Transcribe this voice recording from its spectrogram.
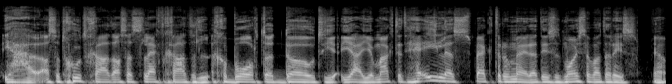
ja, als het goed gaat, als het slecht gaat, geboorte, dood. Ja, je maakt het hele spectrum mee. Dat is het mooiste wat er is. Ja.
